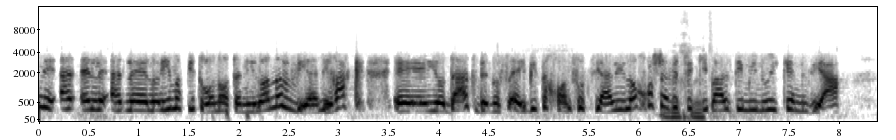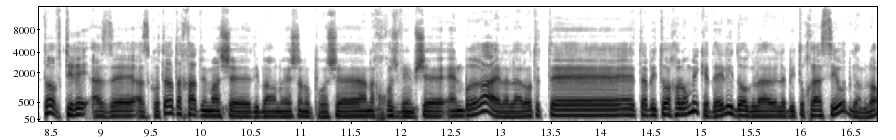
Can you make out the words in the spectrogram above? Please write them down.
אני, אה, לאלוהים הפתרונות, אני לא נביא, אני רק uh, יודעת בנושאי ביטחון סוציאלי, לא חושבת בהחלט. שקיבלתי מינוי כנביאה. טוב תראי אז אה, אז כותרת אחת ממה שדיברנו יש לנו פה שאנחנו חושבים שאין ברירה אלא להעלות את, אה, את הביטוח הלאומי כדי לדאוג לביטוחי הסיעוד גם לא?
